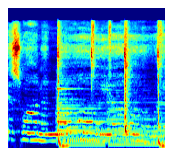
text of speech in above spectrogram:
just wanna know your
